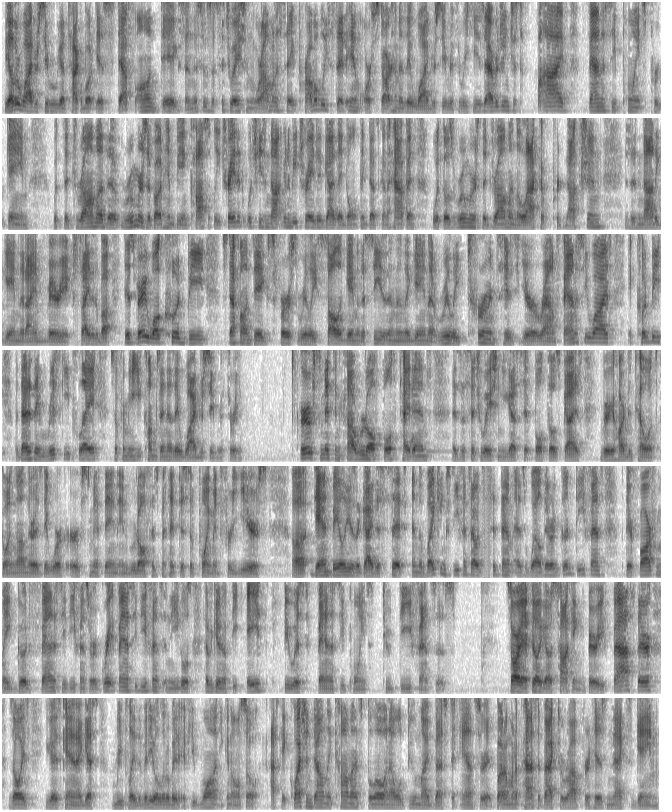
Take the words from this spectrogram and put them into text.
The other wide receiver we got to talk about is Stefon Diggs, and this is a situation where I'm going to say probably sit him or start him as a wide receiver three. He's averaging just five fantasy points per game with the drama, the rumors about him being possibly traded, which he's not going to be traded, guys. I don't think that's going to happen. But with those rumors, the drama, and the lack of production, this is not a game that I am very excited about. This very well could be Stefon Diggs' first really solid game of the season and the game that really turns his year around fantasy wise. It could be, but that is a risky play. So for me, he comes in as a wide receiver three. Irv Smith and Kyle Rudolph, both tight ends, is a situation you got to sit both those guys. Very hard to tell what's going on there as they work Irv Smith in, and Rudolph has been a disappointment for years. Uh, Dan Bailey is a guy to sit, and the Vikings defense, I would sit them as well. They're a good defense, but they're far from a good fantasy defense or a great fantasy defense, and the Eagles have given up the eighth fewest fantasy points to defenses. Sorry, I feel like I was talking very fast there. As always, you guys can, I guess, replay the video a little bit if you want. You can also ask a question down in the comments below, and I will do my best to answer it. But I'm going to pass it back to Rob for his next game.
